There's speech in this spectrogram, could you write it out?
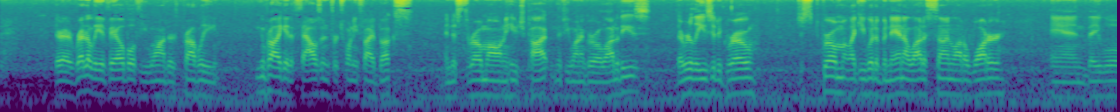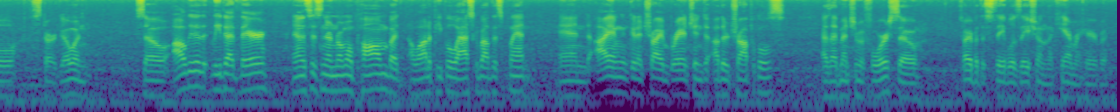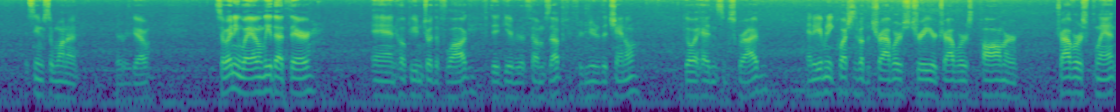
They're readily available if you want. There's probably you can probably get a thousand for 25 bucks and just throw them all in a huge pot if you want to grow a lot of these. They're really easy to grow. Just grow them like you would a banana, a lot of sun, a lot of water, and they will start going. So I'll leave that there. I know this isn't a normal palm, but a lot of people ask about this plant, and I am going to try and branch into other tropicals, as I've mentioned before. So Sorry about the stabilization on the camera here, but it seems to want to, there we go. So anyway, I'll leave that there and hope you enjoyed the vlog. If you did, give it a thumbs up. If you're new to the channel, go ahead and subscribe. And if you have any questions about the traveler's tree or traveler's palm or traveler's plant,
